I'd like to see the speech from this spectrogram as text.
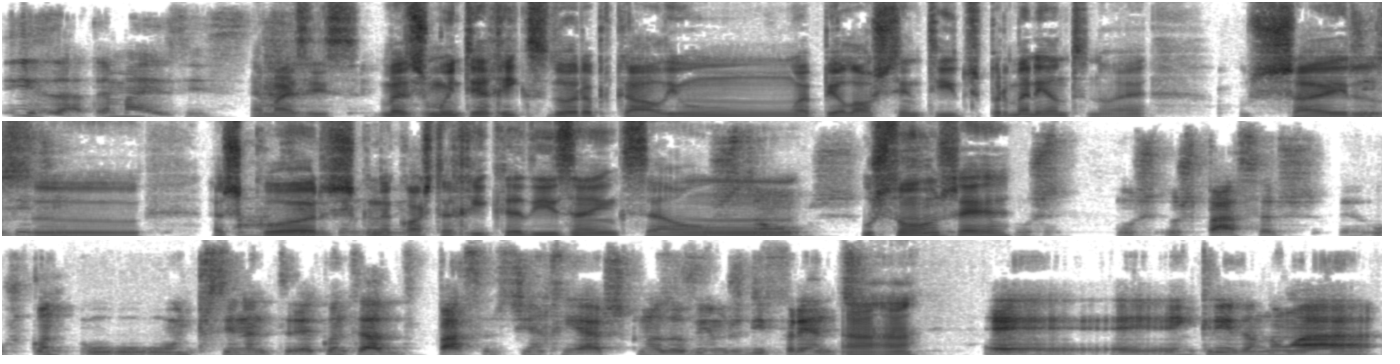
Exato, é mais isso. É mais isso. Mas muito enriquecedora, porque há ali um apelo aos sentidos permanente, não é? Os cheiros, sim, sim, sim. as ah, cores, que na Costa Rica dizem que são. Os sons. Os sons, é? Os, os, os pássaros, os, o, o, impressionante, a quantidade de pássaros enriares que nós ouvimos diferentes uh -huh. é, é, é, incrível. Não há,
